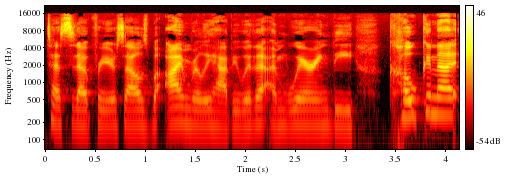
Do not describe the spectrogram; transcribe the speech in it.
test it out for yourselves, but I'm really happy with it. I'm wearing the coconut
